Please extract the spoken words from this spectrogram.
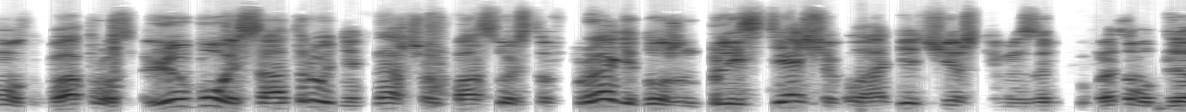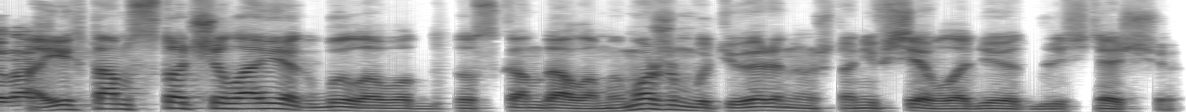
вот вопрос. Любой сотрудник нашего посольства в Праге должен блестяще владеть чешским языком. Это вот для нас. А их там 100 человек было вот до скандала. Мы можем быть уверенными, что они все владеют блестяще?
